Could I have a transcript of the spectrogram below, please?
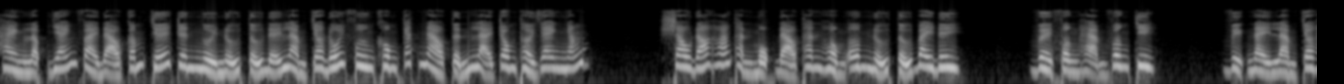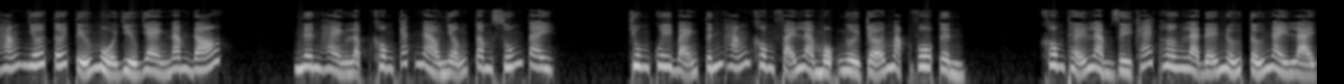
Hàng lập dán vài đạo cấm chế trên người nữ tử để làm cho đối phương không cách nào tỉnh lại trong thời gian ngắn. Sau đó hóa thành một đạo thanh hồng ôm nữ tử bay đi. Về phần hạm vân chi. Việc này làm cho hắn nhớ tới tiểu muội dịu dàng năm đó. Nên hàng lập không cách nào nhẫn tâm xuống tay. Chung quy bản tính hắn không phải là một người trở mặt vô tình. Không thể làm gì khác hơn là để nữ tử này lại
